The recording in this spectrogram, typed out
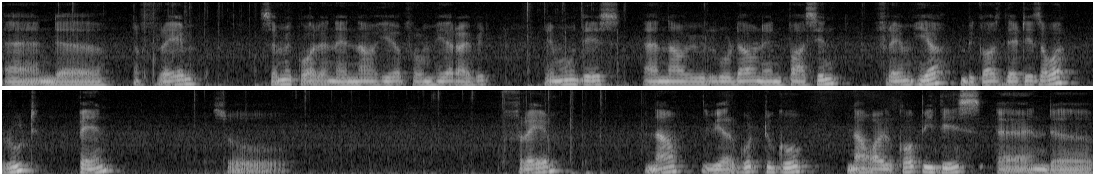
and uh, frame semicolon and now here from here I will remove this and now we will go down and pass in frame here because that is our root pane. So frame. Now we are good to go. Now I'll copy this and uh,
